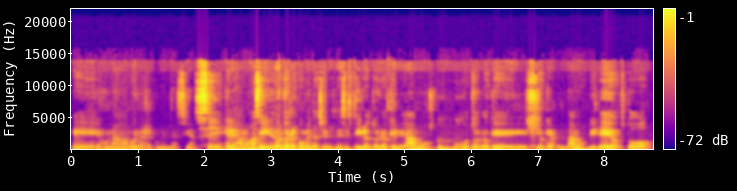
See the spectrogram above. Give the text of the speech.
eh, es una buena recomendación. Sí. Que les vamos a seguir dando recomendaciones de ese estilo, todo lo que leamos o todo lo que, lo que aprendamos, videos, todo,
